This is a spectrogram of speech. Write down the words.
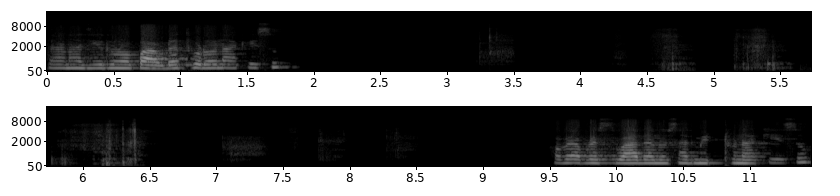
ધાણા જીરુંનો પાવડર થોડો નાખીશું. હવે આપણે સ્વાદ અનુસાર મીઠું નાખીશું.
